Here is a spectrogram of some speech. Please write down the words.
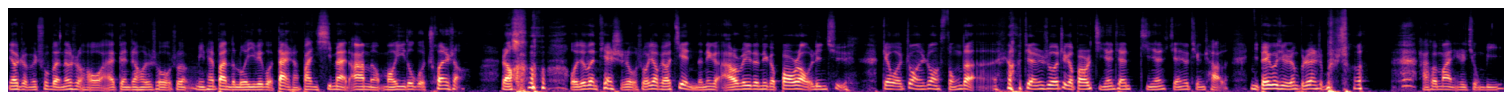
要准备出门的时候，我还跟张辉说：“我说明天把你的罗伊维给我带上，把你新买的阿毛毛衣都给我穿上。”然后 我就问天使，我说要不要借你的那个 LV 的那个包让我拎去，给我撞一撞怂胆。然后天使说这个包几年前几年前就停产了，你背过去人不认识不说，还会骂你是穷逼。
